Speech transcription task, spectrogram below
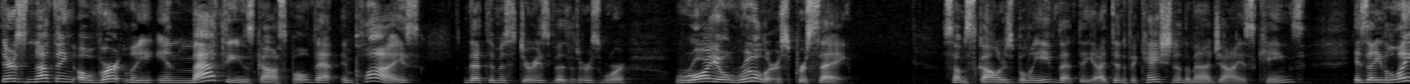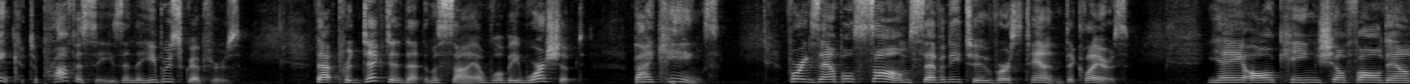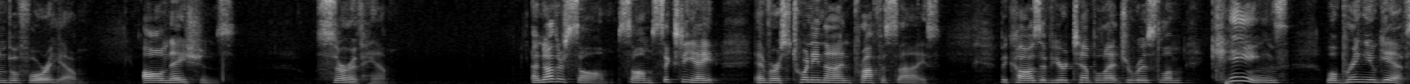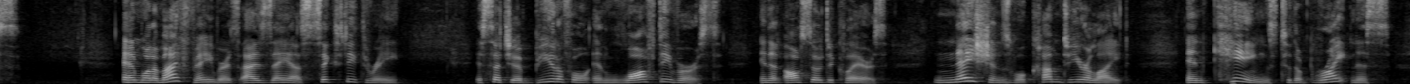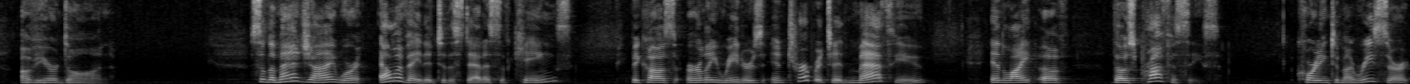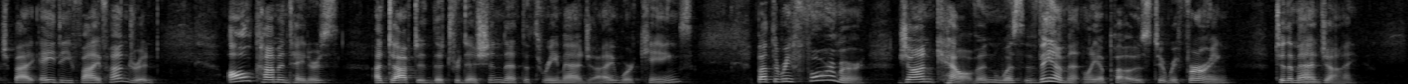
there's nothing overtly in Matthew's gospel that implies that the mysterious visitors were royal rulers per se. Some scholars believe that the identification of the Magi as kings is a link to prophecies in the Hebrew scriptures that predicted that the Messiah will be worshiped by kings. For example, Psalm 72, verse 10 declares, Yea, all kings shall fall down before him, all nations serve him. Another psalm, Psalm 68 and verse 29, prophesies, Because of your temple at Jerusalem, kings will bring you gifts. And one of my favorites, Isaiah 63, is such a beautiful and lofty verse, and it also declares, Nations will come to your light, and kings to the brightness of your dawn. So the Magi were elevated to the status of kings because early readers interpreted Matthew in light of those prophecies. According to my research, by AD 500, all commentators adopted the tradition that the three magi were kings, but the reformer John Calvin was vehemently opposed to referring to the magi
